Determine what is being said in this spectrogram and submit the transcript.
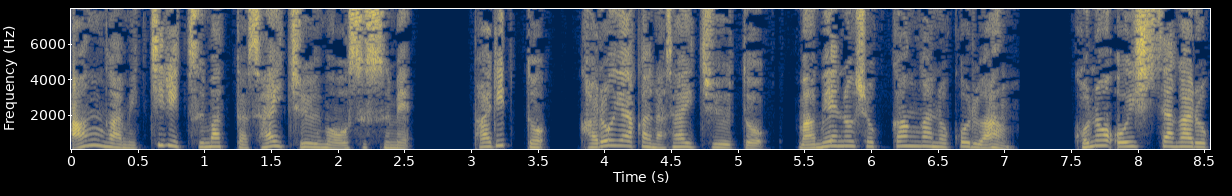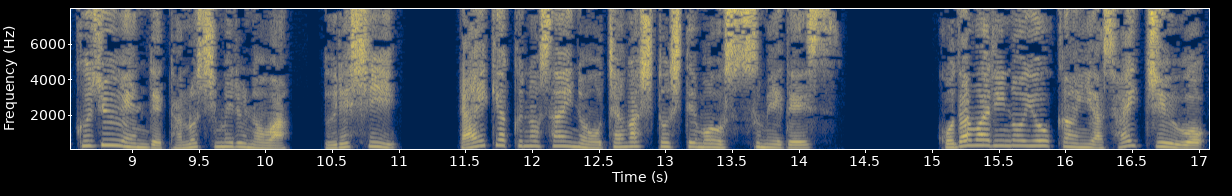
あんがみっちり詰まった最中もおすすめ。パリッと、軽やかな最中と豆の食感が残るあん。この美味しさが60円で楽しめるのは嬉しい。来客の際のお茶菓子としてもおすすめです。こだわりの羊羹や最中を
